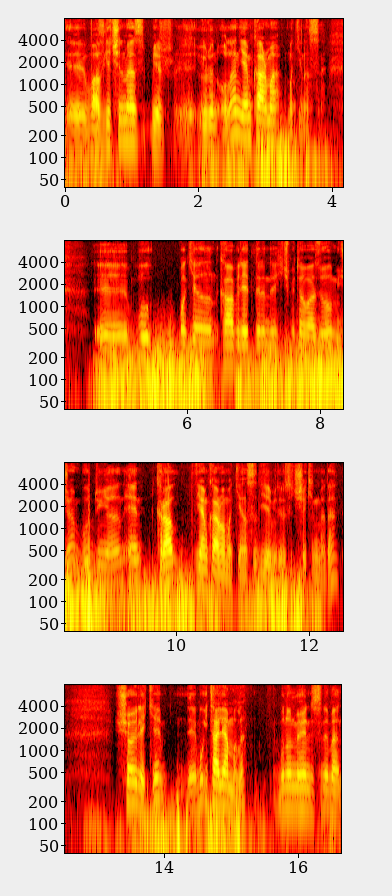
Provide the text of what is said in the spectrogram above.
e, vazgeçilmez bir e, ürün olan yem karma makinesi. E, bu makinenin kabiliyetlerinde hiç mütevazi olmayacağım. Bu dünyanın en kral yem karma makinesi diyebiliriz hiç çekinmeden. Şöyle ki e, bu İtalyan malı. Bunun mühendisini ben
